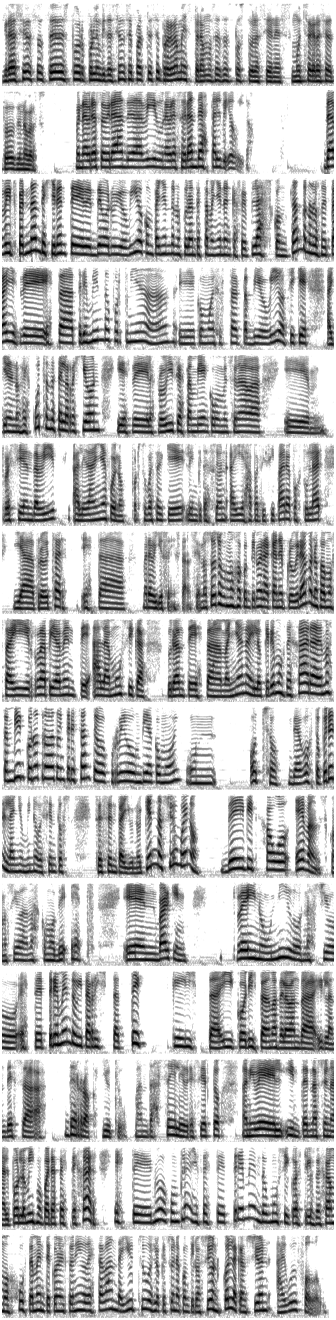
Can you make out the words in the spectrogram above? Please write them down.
Gracias a ustedes por, por la invitación a ser parte de este programa y esperamos esas postulaciones. Muchas gracias a todos y un abrazo. Un abrazo grande, David. Un abrazo grande hasta el video. David Fernández, gerente de Endeavor Bio, Bio acompañándonos durante esta mañana en Café Plus, contándonos los detalles de esta tremenda oportunidad eh, como es Startup Bio, Bio. Así que a quienes nos escuchan desde la región y desde las provincias también, como mencionaba eh, recién David, aledañas, bueno, por supuesto que la invitación ahí es a participar, a postular y a aprovechar esta maravillosa instancia. Nosotros vamos a continuar acá en el programa, nos vamos a ir rápidamente a la música durante esta mañana y lo queremos dejar además también con otro dato interesante ocurrido un día como hoy, un 8 de agosto, pero en el año 1961. ¿Quién nació? Bueno, David Howell Evans, conocido además como The Edge, en Barking, Reino Unido, nació este tremendo guitarrista, teclista y corista, además de la banda irlandesa de rock YouTube, banda célebre, ¿cierto? A nivel internacional. Por lo mismo, para festejar este nuevo cumpleaños de este tremendo músico, es que los dejamos justamente con el sonido de esta banda. YouTube es lo que suena a continuación con la canción I Will Follow.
